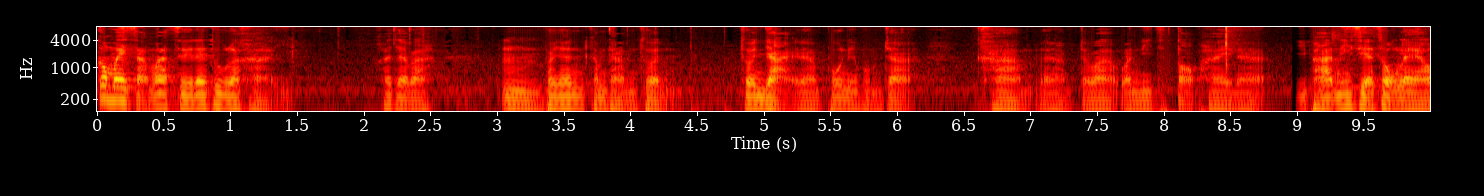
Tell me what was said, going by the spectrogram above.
ก็ไม่สามารถซื้อได้ทุกราคาอีก เข้าใจปะอืม เพราะฉะนั้นคำถามส่วนส่วนใหญ่นะครับ พวกนี้ผมจะข้ามนะครับ แต่ว่าวันนี้จะตอบให้นะฮะอีพาร์ทนี้เสียทรงแล้ว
